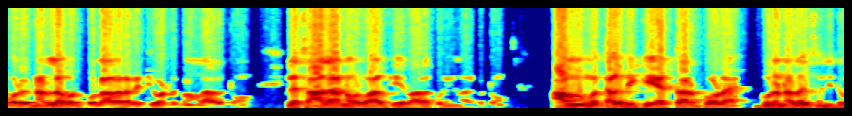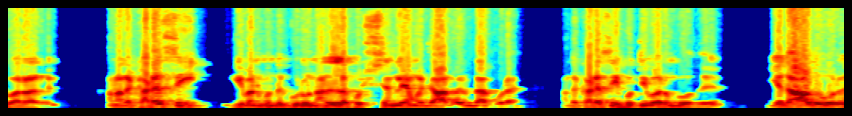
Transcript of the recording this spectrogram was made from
ஒரு நல்ல ஒரு பொருளாதார வெற்றியோடு இருக்கிறவங்களாகட்டும் இல்லை சாதாரண ஒரு வாழ்க்கையை வாழக்கூடியவங்களா இருக்கட்டும் அவங்க தகுதிக்கு ஏற்றாற் போல குரு நல்லது செஞ்சுட்டு வர்றாரு ஆனால் அந்த கடைசி ஈவன் வந்து குரு நல்ல பொசிஷன்லேயே அவங்க ஜாதகம் இருந்தால் கூட அந்த கடைசி புத்தி வரும்போது ஏதாவது ஒரு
